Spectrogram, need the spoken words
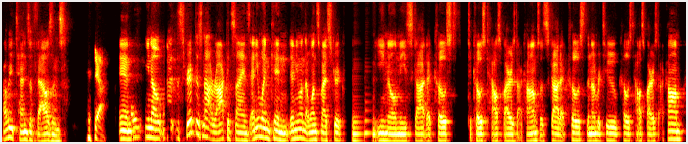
Probably tens of thousands. yeah. And you know, the script is not rocket science. Anyone can anyone that wants my script can email me, Scott at coast to coasthousebuyers.com. So it's Scott at coast, the number two coasthousebuyers.com.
